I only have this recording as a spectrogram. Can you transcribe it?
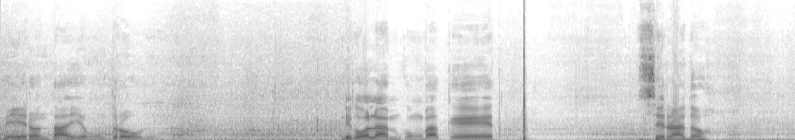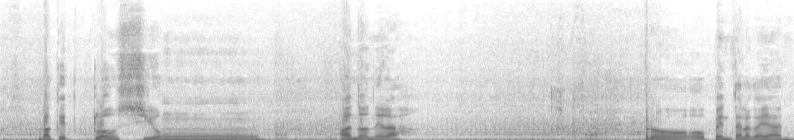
meron tayong drone. Hindi ko alam kung bakit sirado. Bakit close yung ano nila. Pero open talaga yan.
